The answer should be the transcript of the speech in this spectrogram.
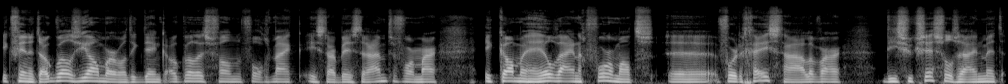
Ik vind het ook wel eens jammer. Want ik denk ook wel eens van. Volgens mij is daar best ruimte voor. Maar ik kan me heel weinig formats eh, voor de geest halen. waar die succesvol zijn met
